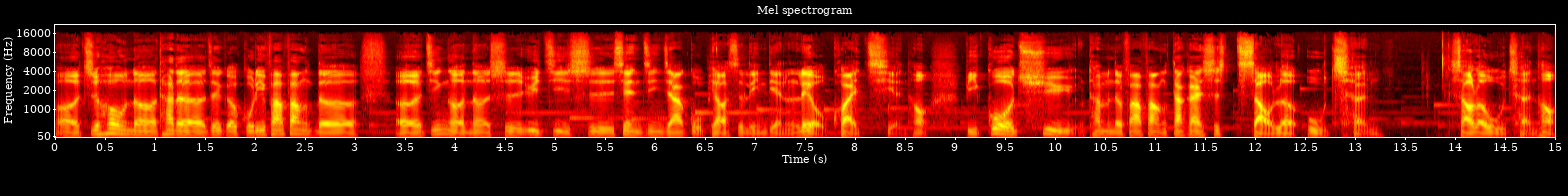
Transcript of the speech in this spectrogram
呃，之后呢，它的这个股利发放的呃金额呢，是预计是现金加股票是零点六块钱，哈，比过去他们的发放大概是少了五成，少了五成，哈，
